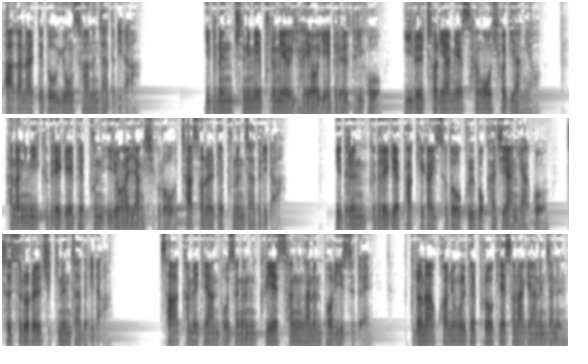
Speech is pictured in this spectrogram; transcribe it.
화가 날 때도 용서하는 자들이라. 이들은 주님의 부름에 의하여 예배를 드리고 일을 처리하며 상호 협의하며 하나님이 그들에게 베푼 일용할 양식으로 자선을 베푸는 자들이라. 이들은 그들에게 박해가 있어도 굴복하지 아니하고 스스로를 지키는 자들이라. 사악함에 대한 보상은 그에 상응하는 벌이 있으되 그러나 관용을 베풀어 개선하게 하는 자는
